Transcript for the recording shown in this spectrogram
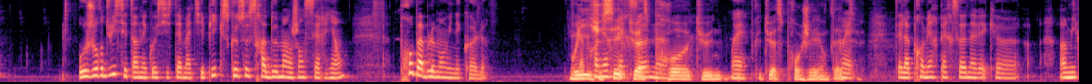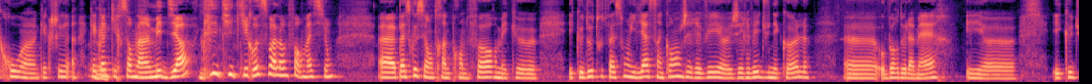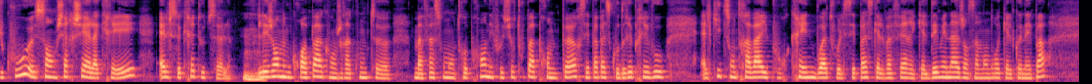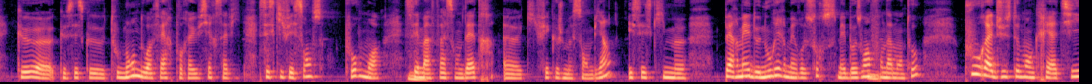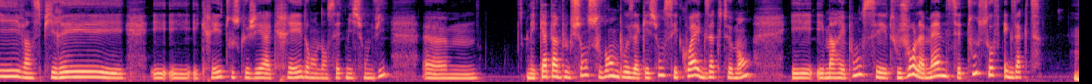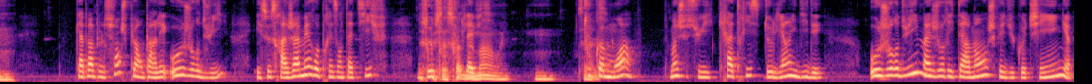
Aujourd'hui, c'est un écosystème atypique. Ce que ce sera demain, j'en sais rien. Probablement une école. Oui, je sais que tu, as ce que tu as ce projet en tête. Tu es la première personne avec euh, un micro, quelqu'un qui ressemble à un média qui, reçoit l'information. Euh, parce que c'est en train de prendre forme et que, et que de toute façon, il y a cinq ans, j'ai rêvé, euh, j'ai rêvé d'une école euh, au bord de la mer et, euh, et que du coup, sans chercher à la créer, elle se crée toute seule. Mhm. Les gens ne me croient pas quand je raconte euh, ma façon d'entreprendre. Il faut surtout pas prendre peur. C'est pas parce qu'Audrey Prévost, elle quitte son travail pour créer une boîte où elle sait pas ce qu'elle va faire et qu'elle déménage dans un endroit qu'elle connaît pas que, que c'est ce que tout le monde doit faire pour réussir sa vie. C'est ce qui fait sens pour moi. C'est mhm. ma façon d'être qui fait que je me sens bien et c'est ce qui me permet de nourrir mes ressources, mes besoins mm. fondamentaux pour être justement créative, inspirée et, créer tout ce que j'ai à créer dans, cette mission de vie. Euh, mais Cap Impulsion, souvent on me pose la question, c'est quoi exactement? Et, ma réponse est toujours la même, c'est tout sauf exact. Mm-hmm. Cap Impulsion, je peux en parler aujourd'hui et ce sera jamais représentatif de, ce que ça sera la demain, vie. Oui. Mm. Tout comme moi, moi, je suis créatrice de liens et d'idées. Aujourd'hui, majoritairement, je fais du coaching,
